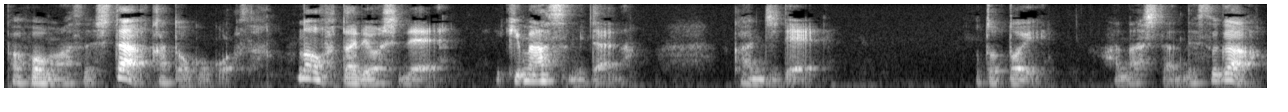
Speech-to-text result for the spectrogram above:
パフォーマンスした加藤心さんの二人推しで行きます、みたいな感じで、おととい話したんですが、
